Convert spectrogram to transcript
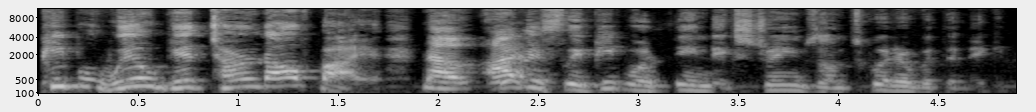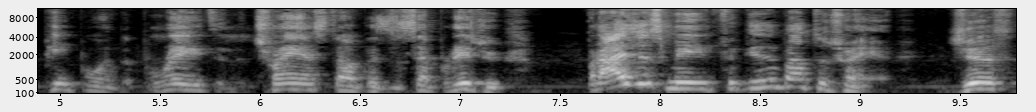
people will get turned off by it now obviously yeah. people are seeing the extremes on twitter with the naked people and the parades and the trans stuff is a separate issue but i just mean forget about the trans just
